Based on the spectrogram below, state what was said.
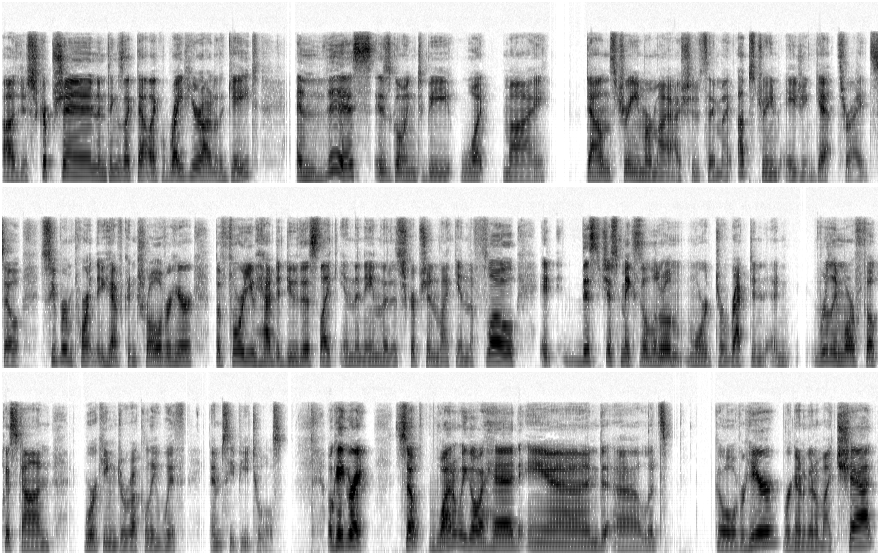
uh, description and things like that, like right here out of the gate. And this is going to be what my downstream or my, I should say my upstream agent gets, right? So super important that you have control over here. Before you had to do this like in the name the description, like in the flow, it this just makes it a little more direct and, and really more focused on working directly with MCP tools. Okay, great. So why don't we go ahead and uh, let's go over here. We're gonna go to my chat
